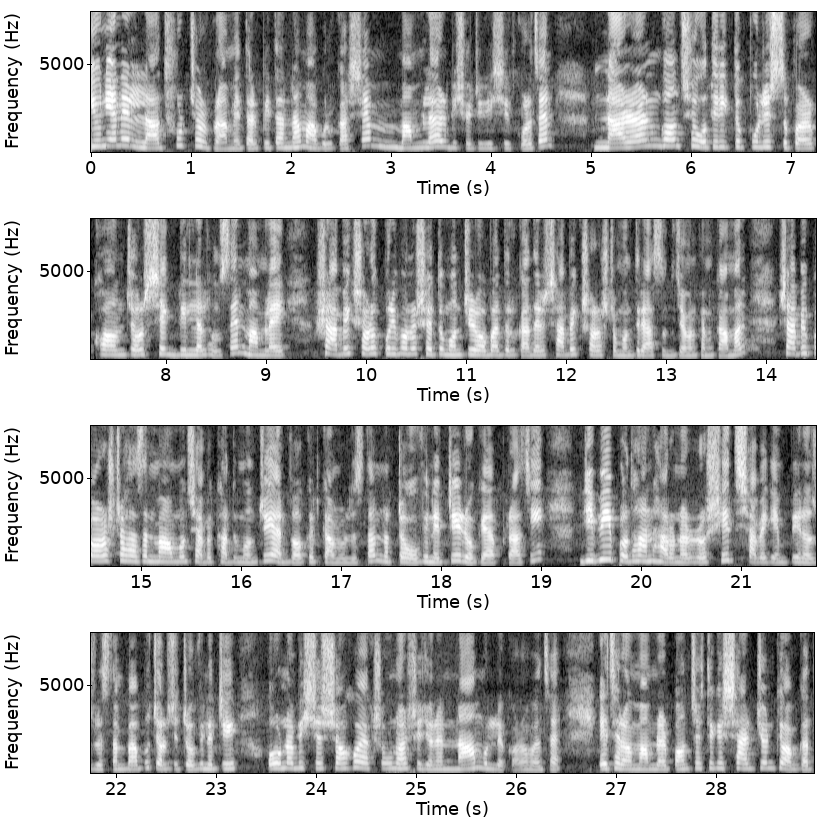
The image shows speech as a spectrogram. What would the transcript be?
ইউনিয়নের লাধুরচর গ্রামে তার পিতার নাম আবুল কাশেম মামলার বিষয়টি নিশ্চিত করেছেন। নারায়ণগঞ্জ অতিরিক্ত পুলিশ সুপার খ শেখ বিল্লাল হোসেন মামলায় সাবেক সড়ক পরিবহন সেতু মন্ত্রী ওবায়দুল কাদের, সাবেক স্বরাষ্ট্রমন্ত্রী আসাদুজ্জামান খান কামাল, সাবেক পররাষ্ট্র হাসান মাহমুদ, সাবেক খাদ্যমন্ত্রী অ্যাডভোকেট কামরুল ইসলাম নট্ট অভিনেত্রী রোকেয়া প্রাচী, ডিবি প্রধান হারুনার রশিদ, সাবেক এমপি নজরুল ইসলাম বাবু, চলচ্চিত্র অভিনেত্রী অরুণা বিশ্বাস সহ একশো উনআশি জনের নাম উল্লেখ করা হয়েছে। এছাড়াও মামলার পঞ্চাশ থেকে ষাট জনকে অজ্ঞাত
